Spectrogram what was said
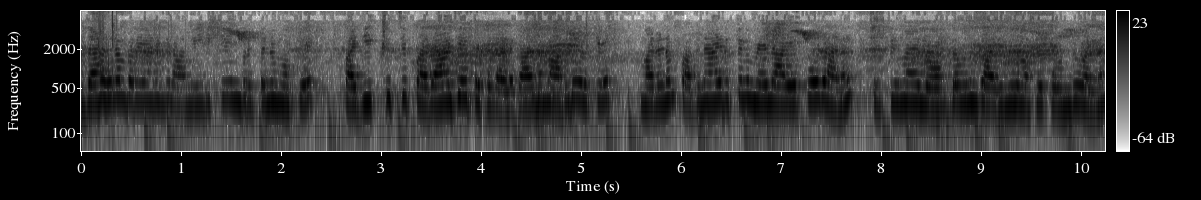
ഉദാഹരണം പറയുകയാണെങ്കിൽ അമേരിക്കയും ബ്രിട്ടനും ഒക്കെ പരീക്ഷിച്ച് പരാജയപ്പെട്ടതാണ്. കാരണം അവിടെയൊക്കെ മരണം പതിനായിരത്തിന് മേലായപ്പോഴാണ് കൃത്യമായ ലോക്ക്ഡൌണും കാര്യങ്ങളും ഒക്കെ കൊണ്ടുവന്ന്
